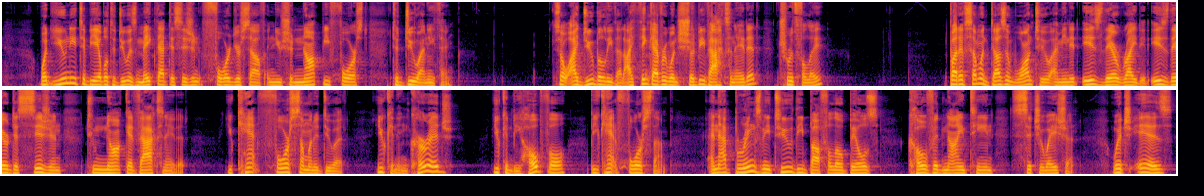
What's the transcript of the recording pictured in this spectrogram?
What you need to be able to do is make that decision for yourself, and you should not be forced to do anything. So I do believe that. I think everyone should be vaccinated, truthfully. But if someone doesn't want to, I mean, it is their right, it is their decision to not get vaccinated. You can't force someone to do it. You can encourage, you can be hopeful, but you can't force them. And that brings me to the Buffalo Bills COVID 19 situation, which is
